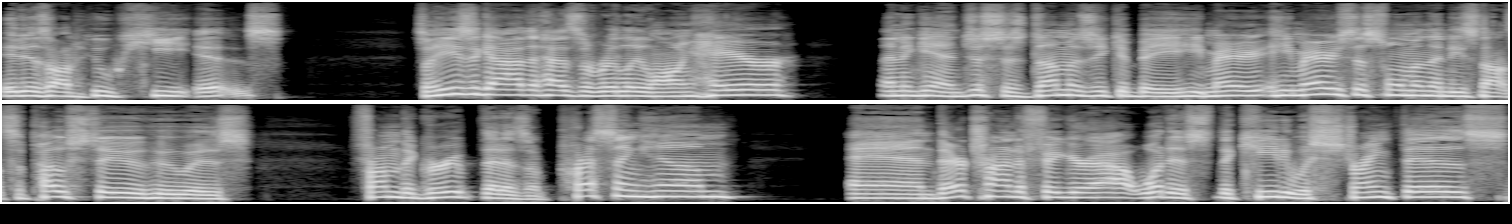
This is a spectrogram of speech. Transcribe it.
It is on who he is. So he's a guy that has the really long hair. And again, just as dumb as he could be, he marry, he marries this woman that he's not supposed to, who is from the group that is oppressing him. And they're trying to figure out what is the key to his strength is.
